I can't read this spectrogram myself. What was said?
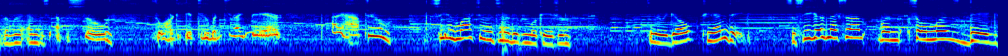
I'm going to end this episode. It's so hard to get to, but it's right there. I have to. See, in Black 2, it's in a different location. So there we go. TM Dig. So see you guys next time when someone learns Dig.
